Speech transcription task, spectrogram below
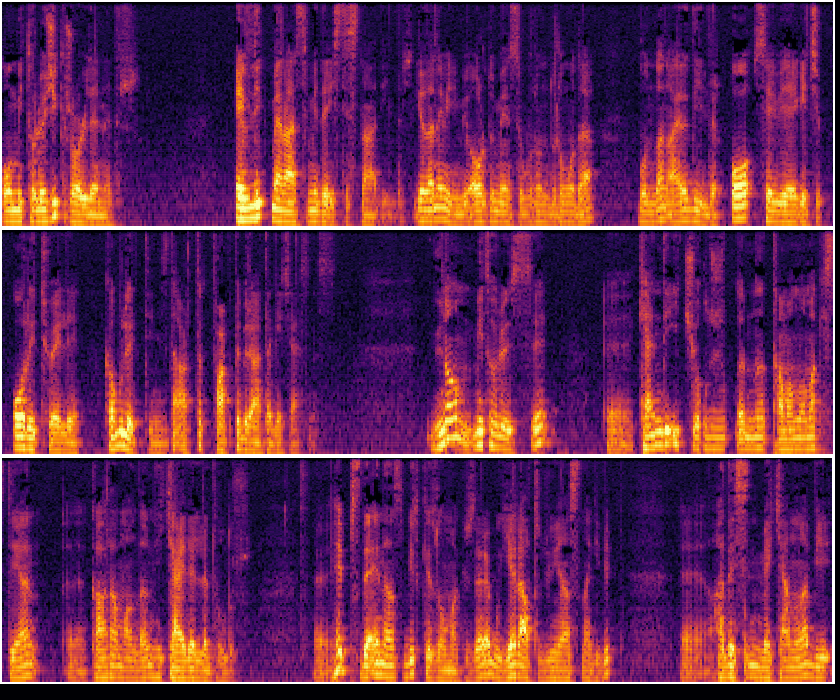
o mitolojik rollerinedir. Evlilik merasimi de istisna değildir. Ya da ne bileyim bir ordu mensubunun durumu da bundan ayrı değildir. O seviyeye geçip o ritüeli kabul ettiğinizde artık farklı bir hayata geçersiniz. Yunan mitolojisi e, kendi iç yolculuklarını tamamlamak isteyen e, kahramanların hikayeleriyle doludur. E, hepsi de en az bir kez olmak üzere bu yeraltı dünyasına gidip Hades'in mekanına bir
